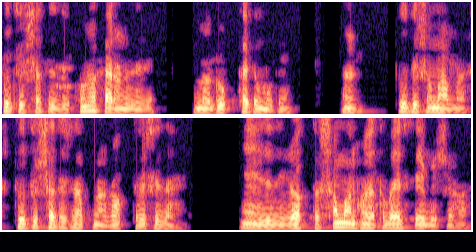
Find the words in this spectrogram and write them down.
তুতুর সাথে যদি কোনো কারণে যদি কোনো রোগ থাকে মুখে তুতুর সময় আপনার, তুতুর সাথে সাথে আপনার রক্ত এসে যায়। হ্যাঁ যদি রক্ত সমান হয় অথবা এর চেয়ে বেশি হয়,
